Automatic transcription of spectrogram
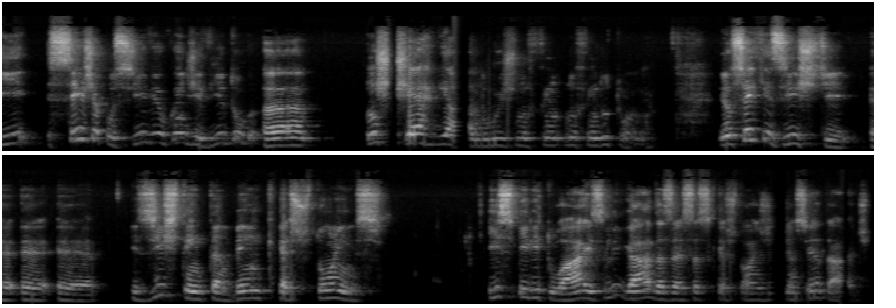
e seja possível que o indivíduo uh, enxergue a luz no fim, no fim do túnel. Eu sei que existe, é, é, é, existem também questões espirituais ligadas a essas questões de ansiedade.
